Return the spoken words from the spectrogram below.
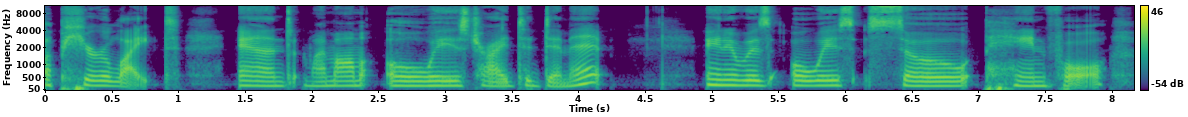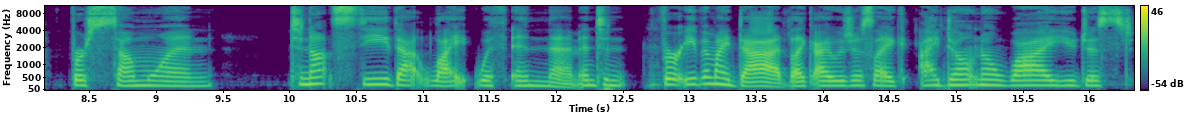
a pure light and my mom always tried to dim it. And it was always so painful for someone to not see that light within them and to for even my dad like I was just like I don't know why you just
